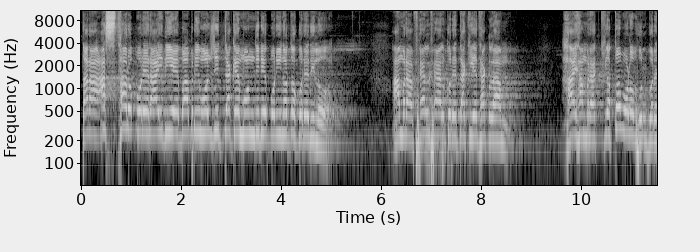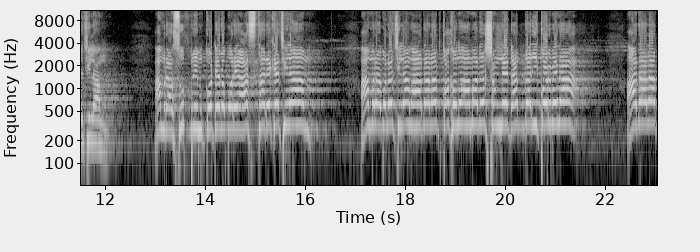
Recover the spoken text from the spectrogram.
তারা আস্থার ওপরে রায় দিয়ে বাবরি মসজিদটাকে মন্দিরে পরিণত করে দিল। আমরা ফ্যাল ফ্যাল করে তাকিয়ে থাকলাম। হায়, আমরা কত বড় ভুল করেছিলাম। আমরা সুপ্রিম কোর্টের ওপরে আস্থা রেখেছিলাম। আমরা বলেছিলাম, আদালত কখনো আমাদের সঙ্গে গাদ্দারি করবে না। আদালত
